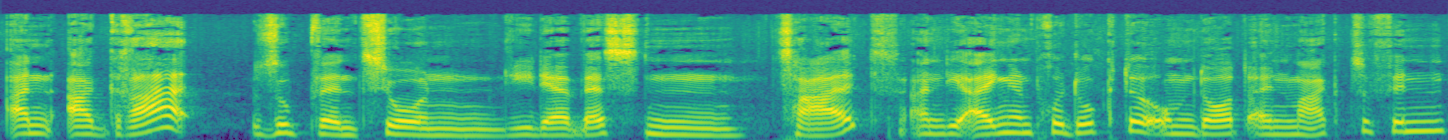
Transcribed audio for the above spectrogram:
an Agrarsubventionen, die der Westen zahlt an die eigenen Produkte, um dort einen Markt zu finden,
